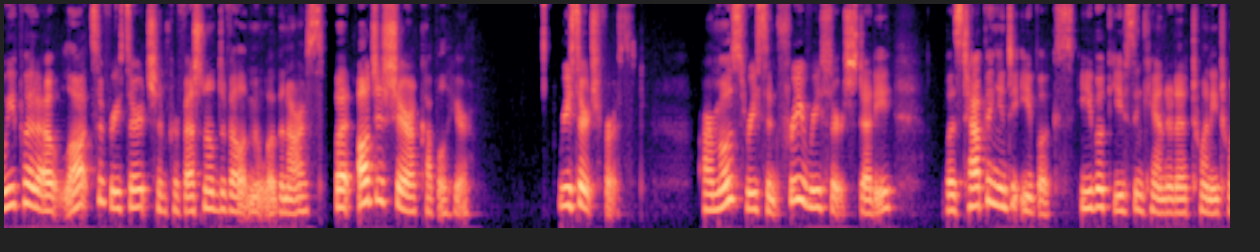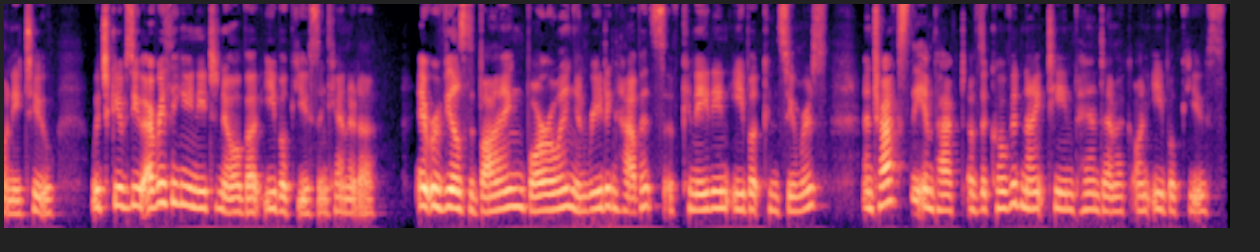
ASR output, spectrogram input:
We put out lots of research and professional development webinars, but I'll just share a couple here. Research first. Our most recent free research study was Tapping into eBooks, eBook Use in Canada 2022, which gives you everything you need to know about ebook use in Canada. It reveals the buying, borrowing, and reading habits of Canadian ebook consumers and tracks the impact of the COVID 19 pandemic on ebook use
